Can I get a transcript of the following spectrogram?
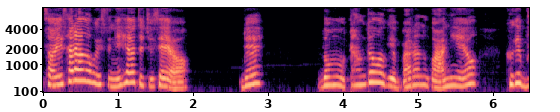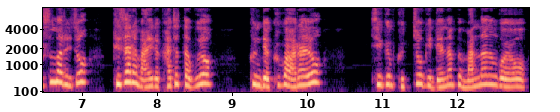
저희 사랑하고 있으니 헤어져 주세요. 네? 너무 당당하게 말하는 거 아니에요? 그게 무슨 말이죠? 그 사람 아이를 가졌다고요? 근데 그거 알아요? 지금 그쪽이 내 남편 만나는 거요.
